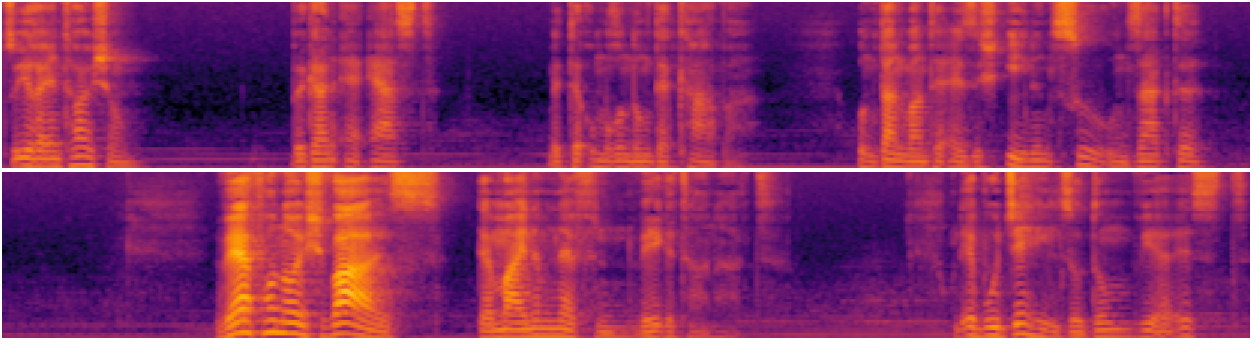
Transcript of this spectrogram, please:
Zu ihrer Enttäuschung begann er erst mit der Umrundung der Kaaba und dann wandte er sich ihnen zu und sagte, Wer von euch war es, der meinem Neffen wehgetan hat? Und Abu Jahil, so dumm wie er ist,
